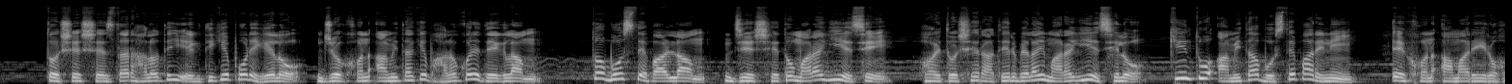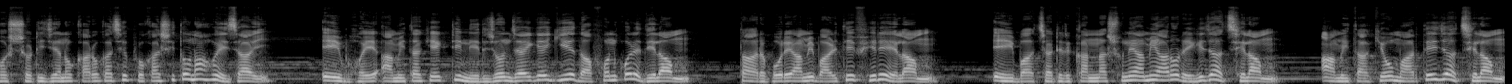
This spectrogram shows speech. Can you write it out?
তো সে সেজদার হালতেই একদিকে পড়ে গেল। যখন আমি তাকে ভালো করে দেখলাম, তো বুঝতে পারলাম যে সে তো মারা গিয়েছে। হয়তো সে রাতের বেলায় মারা গিয়েছিল, কিন্তু আমি তা বুঝতে পারিনি। এখন আমার এই রহস্যটি যেন কারও কাছে প্রকাশিত না হয়ে যায়। এই ভয়ে আমি তাকে একটি নির্জন জায়গায় গিয়ে দাফন করে দিলাম। তারপরে আমি বাড়িতে ফিরে এলাম। এই বাচ্চাটির কান্না শুনে আমি আরও রেগে যাচ্ছিলাম। আমি তাকেও মারতেই যাচ্ছিলাম।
